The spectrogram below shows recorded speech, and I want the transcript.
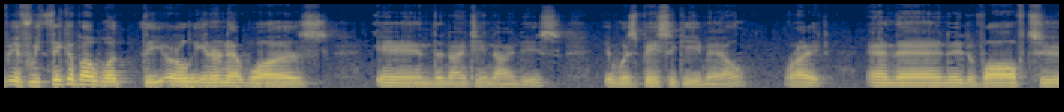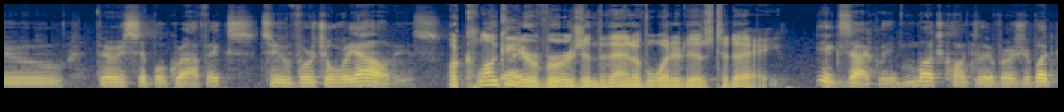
If we think about what the early internet was in the 1990s, it was basic email, right? And then it evolved to very simple graphics to virtual realities. A clunkier right? version then of what it is today. Exactly, a much clunkier version. But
